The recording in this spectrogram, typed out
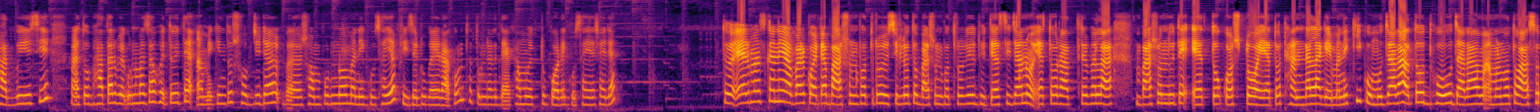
ভাত বইয়েছি। তো ভাত আর বেগুন ভাজা হইতে হইতে আমি কিন্তু সবজিটা সম্পূর্ণ মানে গুছাইয়া ফ্রিজে ঢুকাইয়া রাখুন। তো তোমরা দেখামো একটু পরে গুছাইয়া সাইরা। তো এর মাঝখানে আবার কয়টা বাসনপত্র হয়েছিল? তো বাসনপত্র দিয়ে ধুইতে আসছি। জানো, এত রাত্রেবেলা বাসন ধুইতে এত কষ্ট, এত ঠান্ডা লাগে। মানে কি কমু, যারা তো ধৌ যারা আমার মতো আসো,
